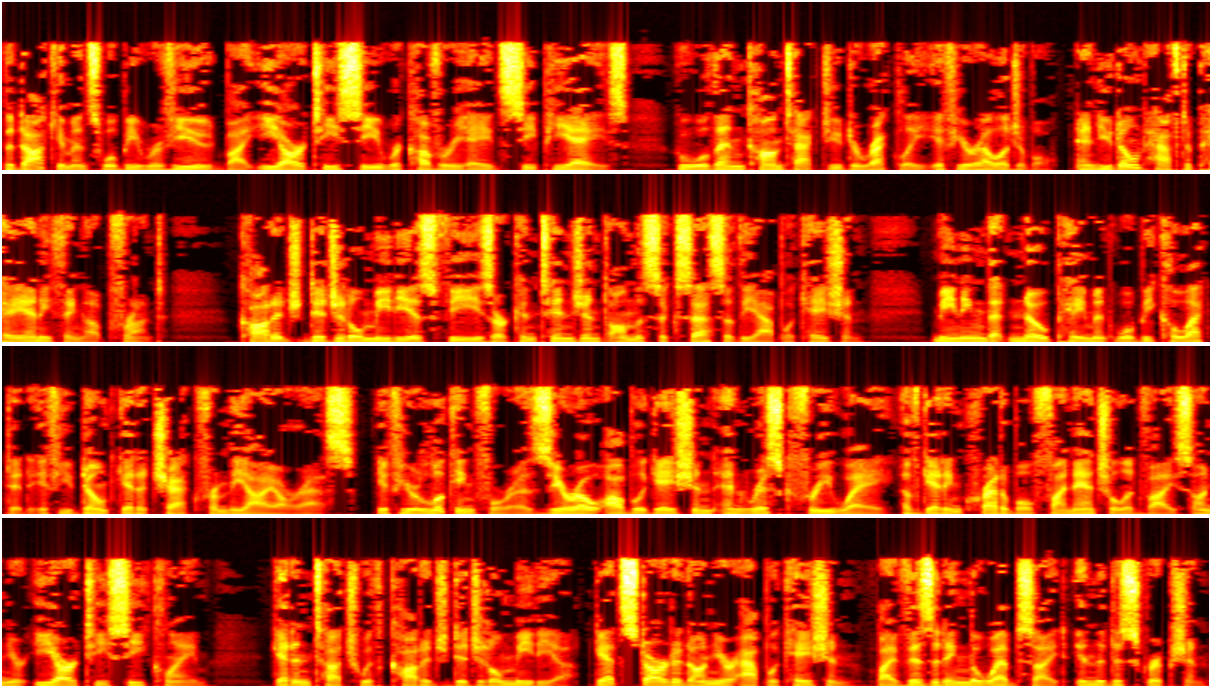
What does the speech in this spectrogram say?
The documents will be reviewed by ERTC Recovery Aid CPAs, who will then contact you directly if you're eligible. And you don't have to pay anything up front. Cottage Digital Media's fees are contingent on the success of the application meaning that no payment will be collected if you don't get a check from the IRS. If you're looking for a zero obligation and risk free way of getting credible financial advice on your ERTC claim, get in touch with Cottage Digital Media. Get started on your application by visiting the website in the description.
